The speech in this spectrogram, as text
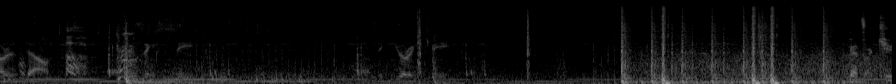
Radar is down. Losing C. Securing B. That's a kill.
